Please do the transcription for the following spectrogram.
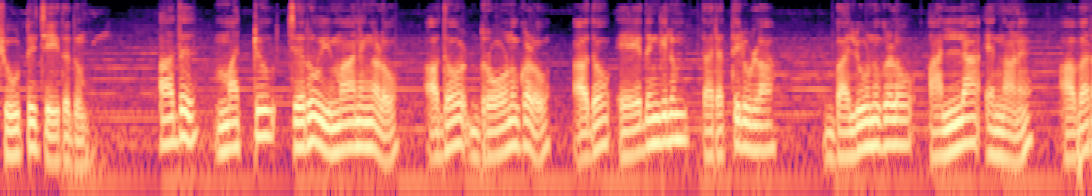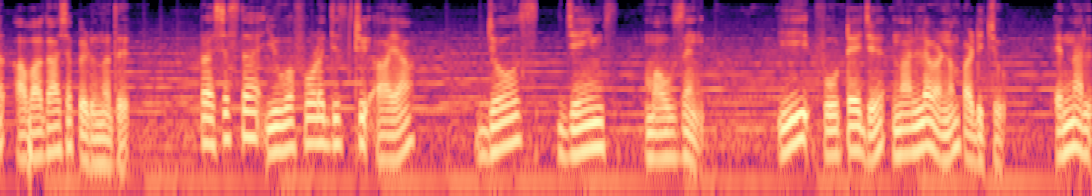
ഷൂട്ട് ചെയ്തതും. അത് മറ്റു ചെറു വിമാനങ്ങളോ അതോ ഡ്രോണുകളോ അതോ ഏതെങ്കിലും തരത്തിലുള്ള ബലൂണുകളോ അല്ല എന്നാണ് അവർ അവകാശപ്പെടുന്നത്. പ്രശസ്ത യുവഫോളജിസ്റ്റ് ആയ ജോസ് ജെയിംസ് മൗസൻ ഈ ഫൂട്ടേജ് നല്ലവണ്ണം പഠിച്ചു. എന്നാൽ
